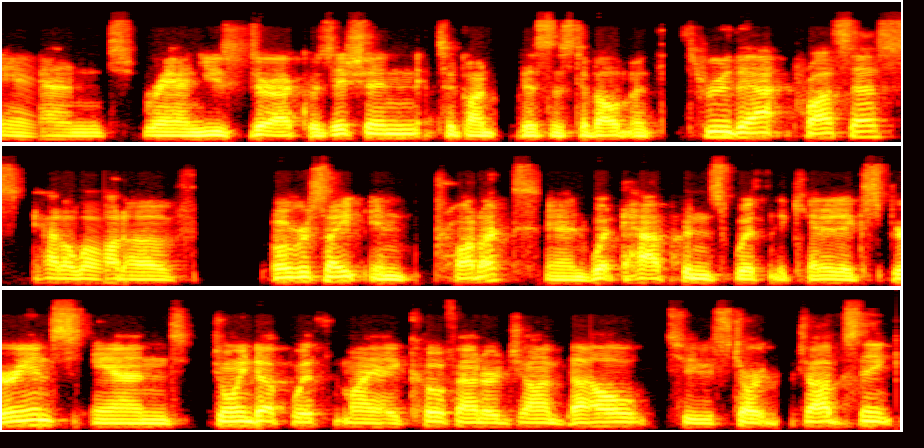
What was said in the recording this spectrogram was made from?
and ran user acquisition, took on business development. Through that process, had a lot of oversight in product and what happens with the candidate experience and joined up with my co-founder John Bell to start JobSync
